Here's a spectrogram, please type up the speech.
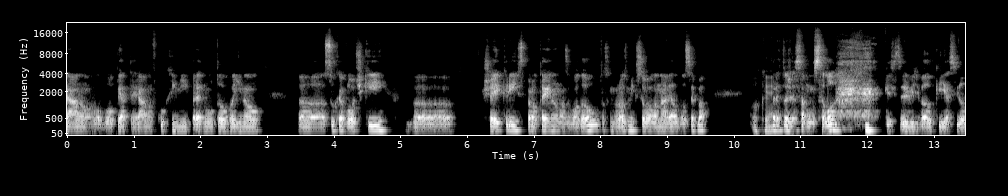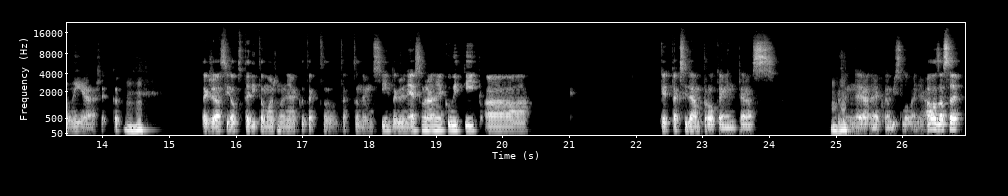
ráno alebo o 5 ráno v kuchyni pred 0 hodinou uh, suché vločky v shakery s proteínom a s vodou, to som rozmixoval a nalial do seba. Okay. Pretože sa muselo, keď chceš byť veľký a silný a všetko. Uh-huh. Takže asi odtedy to možno nejako takto, takto nemusím. Takže nie som raňajkový typ a keď tak si dám proteín teraz. Uh-huh. Takže neraňajkujem vyslovene. Ale zase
